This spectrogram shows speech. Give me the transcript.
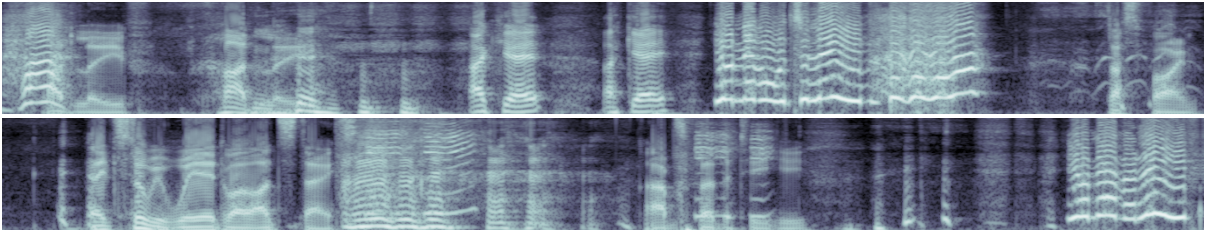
I'd leave. I'd leave. okay. Okay. You'll never want to leave. That's fine. They'd still be weird while I'd stay. I prefer the tiki. You'll never leave.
